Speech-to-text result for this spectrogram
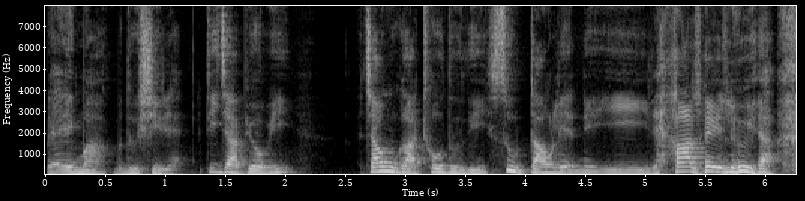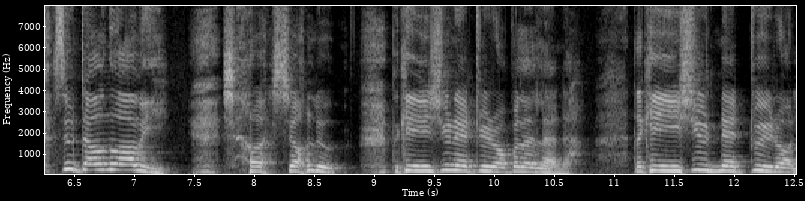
ဘယ်အိမ်မှာဘသူရှိတယ်အတိအကျပြောပြီးအကြောင်းမူကထိုးသူသည်ဆုတောင်းလျက်နေ၏တဲ့ဟာလေလုယာဆုတောင်းသွားပြီရှောရှောလူသခင်ယေရှုနဲ့တွေ့တော့ပလက်လန်တာ သခင်ယေရှုနဲ့တွေ့တော့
